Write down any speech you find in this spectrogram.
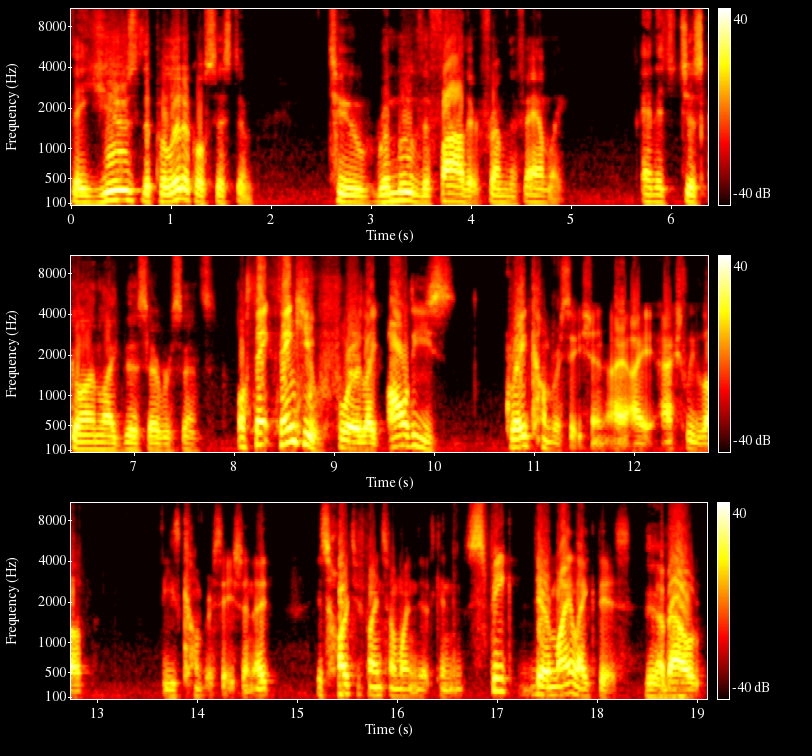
They used the political system to remove the father from the family. And it's just gone like this ever since. Well, thank thank you for like all these great conversation. I, I actually love these conversation. It, it's hard to find someone that can speak their mind like this Yeah. about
